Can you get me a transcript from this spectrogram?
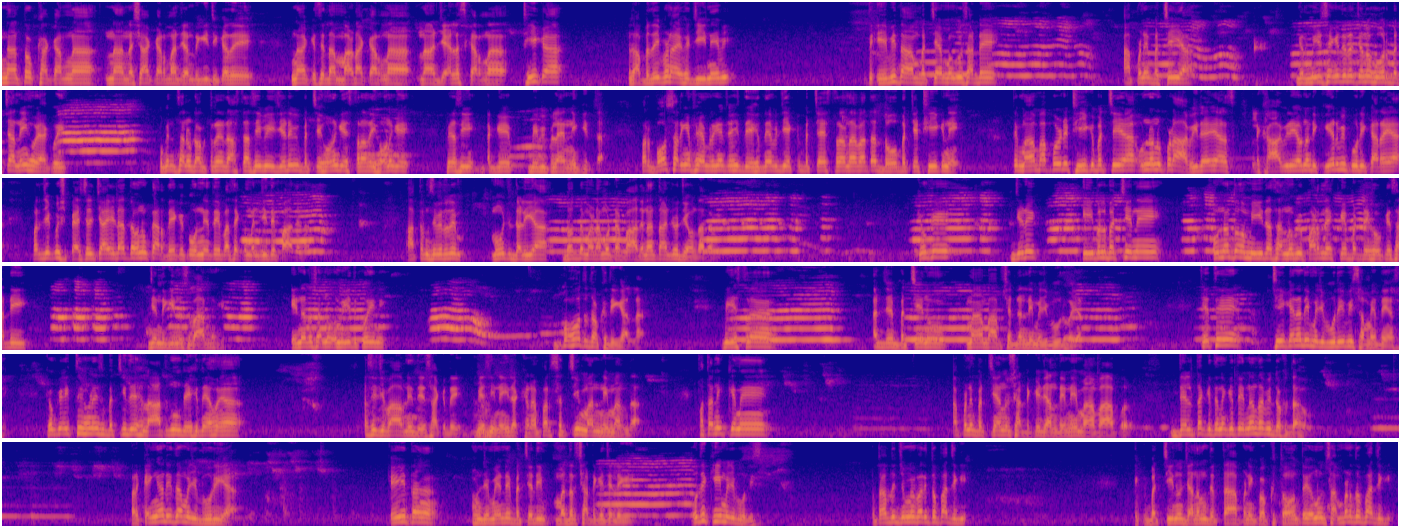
ਨਾ ਧੋਖਾ ਕਰਨਾ, ਨਾ ਨਸ਼ਾ ਕਰਨਾ ਜ਼ਿੰਦਗੀ 'ਚ ਕਦੇ, ਨਾ ਕਿਸੇ ਦਾ ਮਾੜਾ ਕਰਨਾ, ਨਾ ਜੈਲਸ ਕਰਨਾ, ਠੀਕ ਆ, ਰੱਬ ਦੇ ਬਣਾਏ ਹੋਏ ਜੀ ਨੇ ਵੀ। ਤੇ ਇਹ ਵੀ ਤਾਂ ਆਮ ਬੱਚਿਆਂ ਵਾਂਗੂ ਸਾਡੇ ਆਪਣੇ ਬੱਚੇ ਹੀ ਆ। ਗੁਰਮੀਤ ਸਿੰਘ ਦੇ ਤਾਂ ਚਲੋ ਹੋਰ ਬੱਚਾ ਨਹੀਂ ਹੋਇਆ ਕੋਈ। ਉਹ ਕਹਿੰਦੇ ਸਾਨੂੰ ਡਾਕਟਰ ਨੇ ਦੱਸਤਾ ਸੀ ਵੀ ਜਿਹੜੇ ਵੀ ਬੱਚੇ ਹੋਣਗੇ, ਇਸ ਤਰ੍ਹਾਂ ਦੇ ਹੋਣਗੇ। ਫਿਰ ਅਸੀਂ ਅੱਗੇ ਬੇਬੀ ਪਲਾਨ ਨਹੀਂ ਕੀਤਾ। ਪਰ ਬਹੁਤ ਸਾਰੀਆਂ ਫੈਮਲੀਆਂ 'ਚ ਅਸੀਂ ਦੇਖਦੇ ਹਾਂ ਵੀ ਜੇ ਇੱਕ ਬੱਚਾ ਇਸ ਤਰ੍ਹਾਂ ਦਾ ਵਾ ਤਾਂ ਦੋ ਬੱਚੇ ਠੀਕ ਨੇ। ਤੇ ਮਾਂ-ਬਾਪ ਜਿਹੜੇ ਠੀਕ ਬੱਚੇ ਆ, ਉਹਨਾਂ ਨੂੰ ਪੜ੍ਹਾ ਵੀ ਰਹੇ ਆ, ਲਿਖਾ ਵੀ ਰਹੇ ਆ, ਉਹਨਾਂ ਦੀ ਕੇਅਰ ਵੀ ਪੂਰੀ ਕਰ ਰਹੇ ਆ। ਪਰ ਜੇ ਕੋਈ ਸਪੈਸ਼ਲ ਚਾਈਲਡ ਆ ਤਾਂ ਉਹਨੂੰ ਘਰ ਦੇ ਇੱਕ ਕੋਨੇ ਤੇ ਬਸ ਇੱਕ ਮੰਜੀ ਤੇ ਪਾ ਦੇਣਾ। ਆਤਮ ਸਵੇਰ ਉਹਦੇ ਮੂੰਹ 'ਚ ਦਲੀਆ, ਦੁੱਧ ਮਾੜਾ ਮੋਟਾ ਪਾ ਦੇਣਾ ਤਾਂ ਜੋ ਜਿਉਂਦਾ ਰਹੇ। ਕਿਉਂਕਿ ਜਿਹੜੇ ਏਬਲ ਬੱਚੇ ਨੇ, ਉਹਨਾਂ ਤੋਂ ਉਮੀਦ ਆ ਸਾਨੂੰ ਵੀ ਪੜ੍ਹ ਲਿਖ ਕੇ ਵੱਡੇ ਹੋ ਕੇ ਸਾਡੀ ਜ਼ਿੰਦਗੀ ਨੂੰ ਸਵਾਰਨਗੇ ਇਹਨਾਂ ਤੋਂ ਸਾਨੂੰ ਉਮੀਦ ਕੋਈ ਨਹੀਂ। ਬਹੁਤ ਦੁੱਖ ਦੀ ਗੱਲ ਆ ਵੀ ਇਸ ਤਰ੍ਹਾਂ ਅੱਜ ਬੱਚੇ ਨੂੰ ਮਾਂ-ਬਾਪ ਛੱਡਣ ਲਈ ਮਜਬੂਰ ਹੋ ਜਾਂਦੇ। ਤੇ ਇੱਥੇ ਠੀਕ ਹੈ ਇਹਨਾਂ ਦੀ ਮਜਬੂਰੀ ਵੀ ਸਮਝਦੇ ਹਾਂ ਅਸੀਂ। ਕਿਉਂਕਿ ਇੱਥੇ ਹੁਣ ਇਸ ਬੱਚੀ ਦੇ ਹਾਲਾਤ ਨੂੰ ਦੇਖਦਿਆਂ ਹੋਇਆਂ ਅਸੀਂ ਜਵਾਬ ਨਹੀਂ ਦੇ ਸਕਦੇ ਵੀ ਅਸੀਂ ਨਹੀਂ ਰੱਖਣਾ, ਪਰ ਸੱਚੀ ਮਨ ਨਹੀਂ ਮੰਨਦਾ। ਪਤਾ ਨਹੀਂ ਕਿਵੇਂ ਆਪਣੇ ਬੱਚਿਆਂ ਨੂੰ ਛੱਡ ਕੇ ਜਾਂਦੇ ਨੇ ਮਾਪੇ ਦਿਲ ਤਾਂ ਕਿਤੇ ਨਾ ਕਿਤੇ ਇਹਨਾਂ ਦਾ ਵੀ ਦੁਖਦਾ ਹੋ। ਪਰ ਕਈਆਂ ਦੀ ਤਾਂ ਮਜਬੂਰੀ ਆ। ਕਈ ਤਾਂ ਹੁਣ ਜਿਵੇਂ ਇਹਦੇ ਬੱਚੇ ਦੀ ਮਦਰ ਛੱਡ ਕੇ ਚਲੇ ਗਈ, ਉਹਦੀ ਕੀ ਮਜਬੂਰੀ ਸੀ? ਉਹ ਤਾਂ ਆਪਣੀ ਜ਼ਿੰਮੇਵਾਰੀ ਤੋਂ ਭੱਜ ਗਈ। ਇੱਕ ਬੱਚੀ ਨੂੰ ਜਨਮ ਦਿੱਤਾ ਆਪਣੀ ਕੁੱਖ ਤੋਂ ਤੇ ਉਹਨੂੰ ਸਾਂਭਣ ਤੋਂ ਭੱਜ ਗਈ।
